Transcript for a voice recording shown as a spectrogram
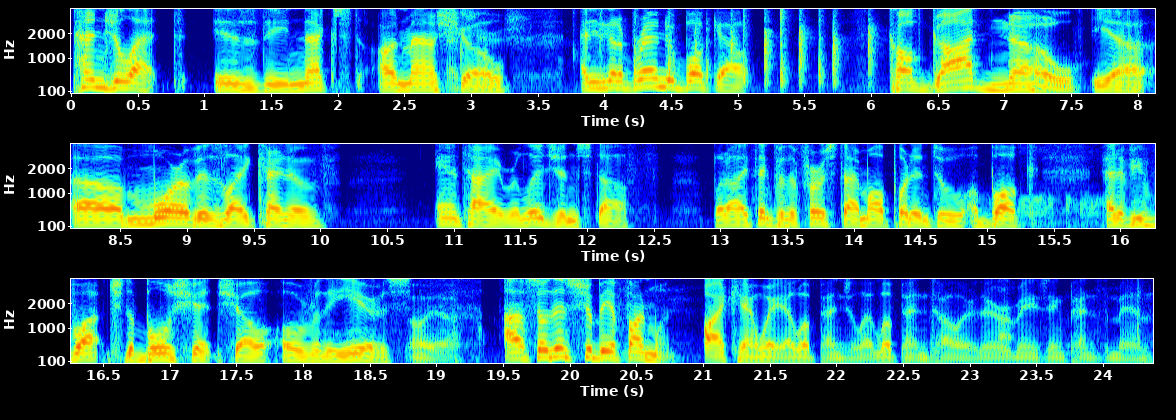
Penn Jillette is the next Unmasked show, huge. and he's got a brand new book out. Called God No. Yeah, uh, more of his like kind of anti-religion stuff, but I think for the first time I'll put into a book. And if you've watched the bullshit show over the years, Oh yeah. uh, so this should be a fun one. Oh, I can't wait. I love Penn Jillette. I love Penn Teller. They're amazing. Penn's the man.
